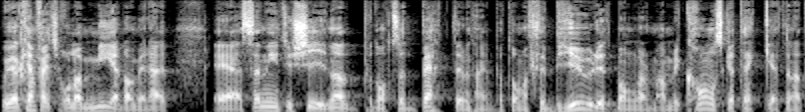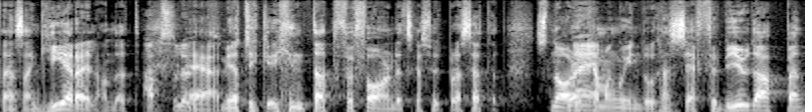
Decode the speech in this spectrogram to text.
Och jag kan faktiskt hålla med dem i det här. Eh, sen är inte Kina på något sätt bättre med tanke på att de har förbjudit många av de amerikanska techjättarna att ens agera i landet. Absolut. Eh, men jag tycker inte att förfarandet ska se ut på det här sättet. Snarare Nej. kan man gå in och kanske säga förbjuda appen,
